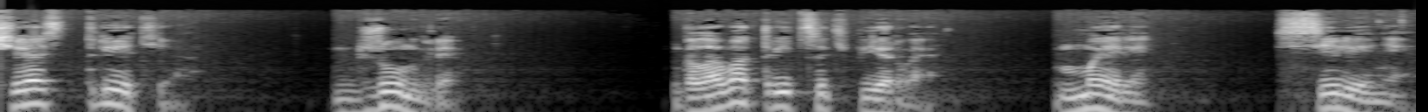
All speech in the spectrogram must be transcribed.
Часть третья. Джунгли. Глава 31. Мэри. Селение.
